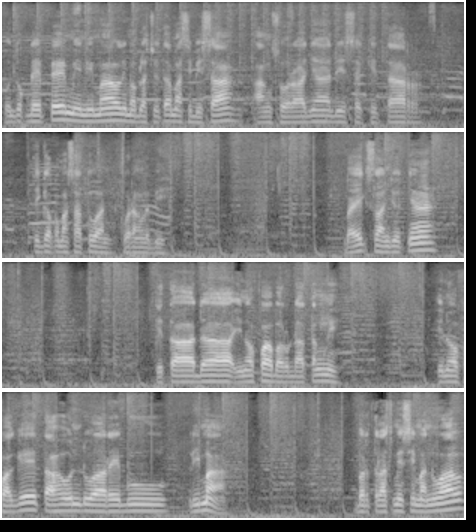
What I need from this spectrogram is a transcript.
Untuk DP minimal 15 juta masih bisa. Angsurannya di sekitar 3,1an kurang lebih. Baik, selanjutnya kita ada Innova baru datang nih. Innova G tahun 2005. Bertransmisi manual.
